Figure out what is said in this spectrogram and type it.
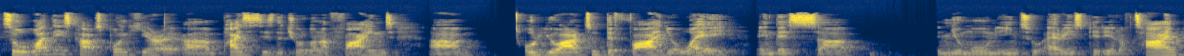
So what these cards point here, uh, Pisces, is that you're going to find um, or you are to define your way in this uh, new moon into Aries period of time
